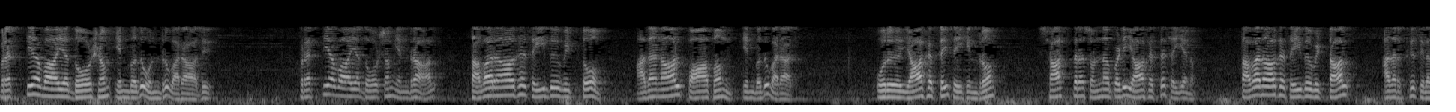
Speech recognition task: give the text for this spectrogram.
பிரத்யவாய தோஷம் என்பது ஒன்று வராது. பிரத்யவாய தோஷம் என்றால் தவறாக செய்துவிட்டோம் அதனால் பாபம் என்பது வராது. ஒரு யாகத்தை செய்கின்றோம். சாஸ்திர சொன்னபடி யாகத்தை செய்யணும். தவறாக செய்துவிட்டால் அதற்கு சில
